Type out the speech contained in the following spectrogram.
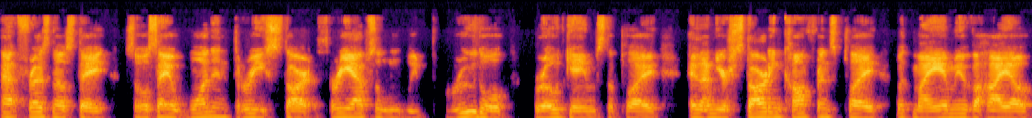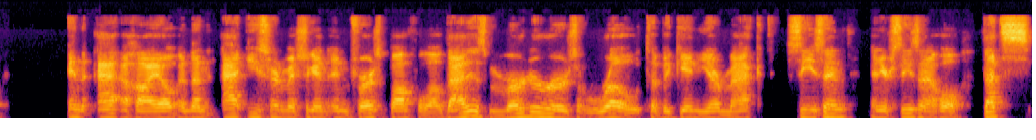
at Fresno State. So we'll say a one and three start, three absolutely brutal road games to play, and then you're starting conference play with Miami of Ohio and at Ohio and then at Eastern Michigan and first Buffalo. That is murderer's row to begin your MAC season and your season at whole. That's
